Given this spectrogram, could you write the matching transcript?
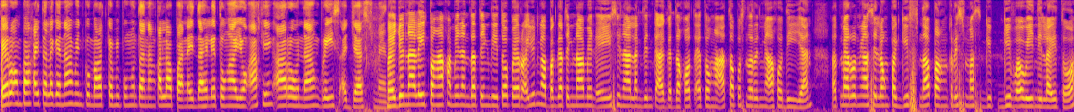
Pero ang pakay talaga namin kung bakit kami pumunta ng Kalapan ay dahil ito nga yung aking araw ng brace adjustment. Medyo na-late pa nga kami ng dating dito pero ayun nga pagdating namin eh sinalang din kaagad ako at eto nga at tapos na rin nga ako diyan. At meron nga silang pag-gift na pang Christmas gift giveaway nila ito.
